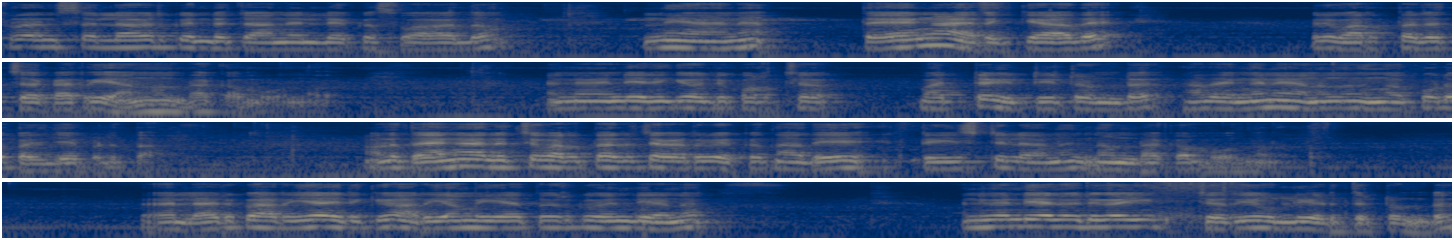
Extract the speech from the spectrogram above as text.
ഫ്രണ്ട്സ് എല്ലാവർക്കും എന്റെ ചാനലിലേക്ക് സ്വാഗതം. ഇന്ന് ഞാൻ തേങ്ങ അരയ്ക്കാതെ ഒരു വറുത്തരച്ച കറിയാണ് ഉണ്ടാക്കാൻ പോകുന്നത്. അതിന് വേണ്ടി എനിക്ക് ഒരു കുറച്ച് വറ്റ കിട്ടിയിട്ടുണ്ട്. അതെങ്ങനെയാണെന്ന് നിങ്ങൾക്കൂട് പരിചയപ്പെടുത്താം. നമ്മൾ തേങ്ങ അരച്ച് വറുത്തരച്ച കറി വെക്കുന്ന അതേ ടേസ്റ്റിലാണ് ഇന്ന് ഉണ്ടാക്കാൻ പോകുന്നത്. എല്ലാവർക്കും അറിയാമായിരിക്കും അറിയാൻ വയ്യാത്തവർക്ക് വേണ്ടിയാണ്. അതിനുവേണ്ടി ഞാൻ ഒരു കൈ ചെറിയ ഉള്ളി എടുത്തിട്ടുണ്ട്.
